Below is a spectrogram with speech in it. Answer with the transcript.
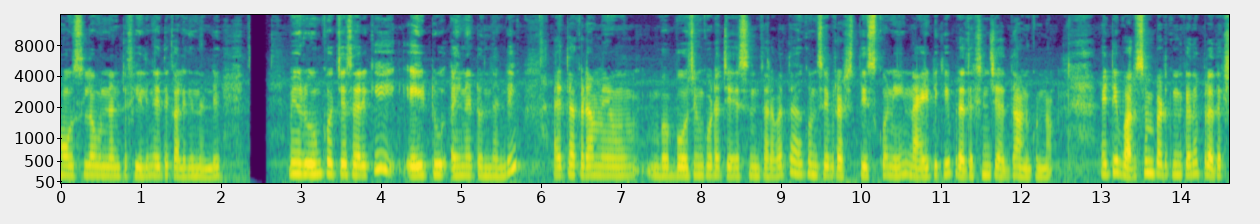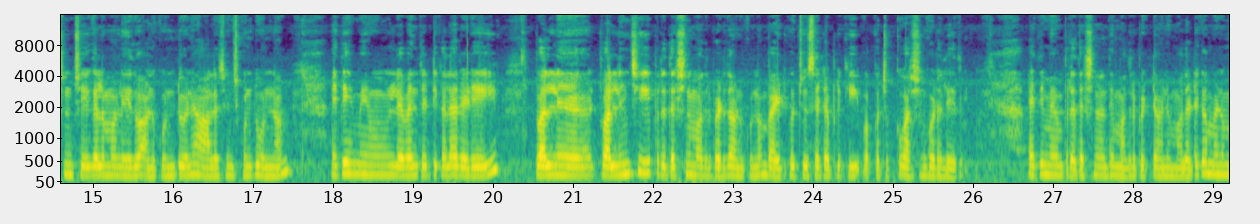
హౌస్లో ఉన్నంత ఫీలింగ్ అయితే కలిగిందండి. మేము రూమ్కి వచ్చేసరికి ఎయిట్ అయినట్టు ఉందండి అయితే అక్కడ మేము భోజనం కూడా చేసిన తర్వాత కొంతసేపు రెస్ట్ తీసుకొని నైట్కి ప్రదక్షిణ చేద్దాం అనుకున్నాం. అయితే వర్షం పడుతుంది కదా ప్రదక్షిణ చేయగలమో లేదో అనుకుంటూనే ఆలోచించుకుంటూ ఉన్నాం. అయితే మేము లెవెన్ థర్టీకి అలా రెడీ అయ్యి ట్వెల్వ్ ట్వెల్వ్ నుంచి ప్రదక్షిణ మొదలు పెడదాం అనుకున్నాం. బయటకు వచ్చి చూసేటప్పటికి ఒక్క చుక్క వర్షం కూడా లేదు. అయితే మేము ప్రదక్షిణ అయితే మొదలు పెట్టామండి మొదటగా మనం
